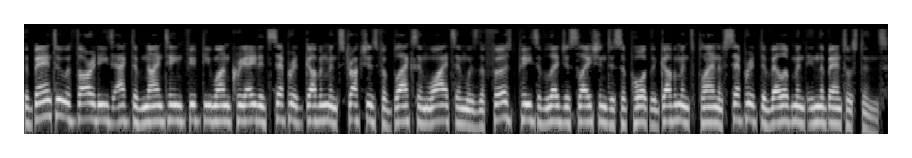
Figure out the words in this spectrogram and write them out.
The Bantu Authorities Act of 1951 created separate government structures for blacks and whites and was the first piece of legislation to support the government's plan of separate development in the Bantustans.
